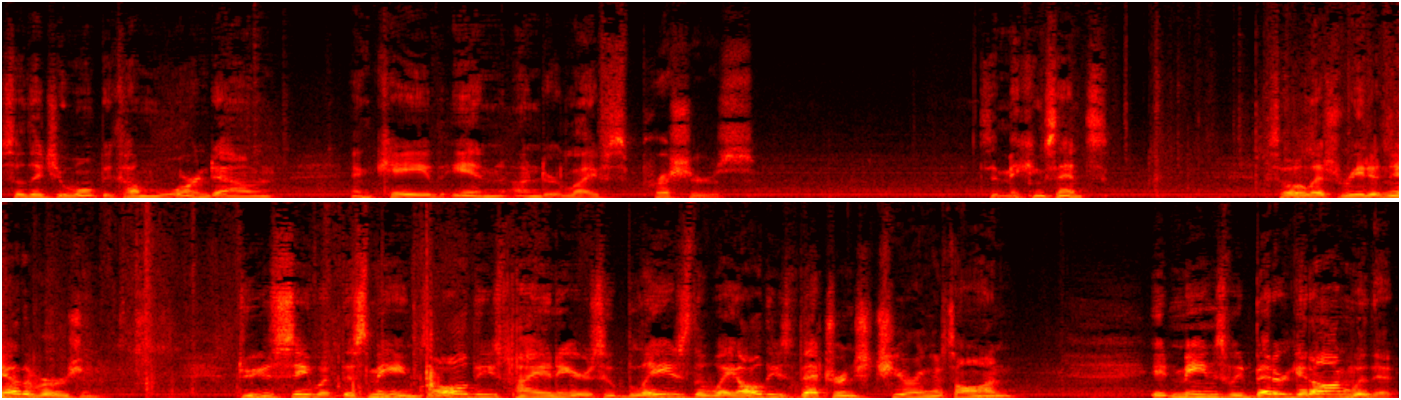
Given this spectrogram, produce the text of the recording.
so that you won't become worn down and cave in under life's pressures. Is it making sense? So let's read it in the other version. Do you see what this means? All these pioneers who blazed the way, all these veterans cheering us on, it means we'd better get on with it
